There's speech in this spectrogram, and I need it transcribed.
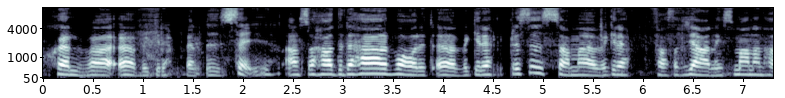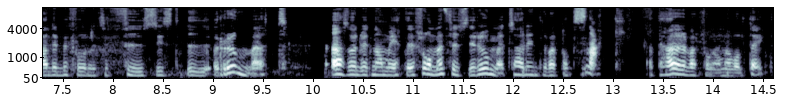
själva övergreppen i sig. Alltså hade det här varit övergrepp, precis samma övergrepp fast att gärningsmannen hade befunnit sig fysiskt i rummet. Alltså du vet någon meter ifrån men fysiskt i rummet så hade det inte varit något snack. Att det här hade varit frågan om en våldtäkt.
